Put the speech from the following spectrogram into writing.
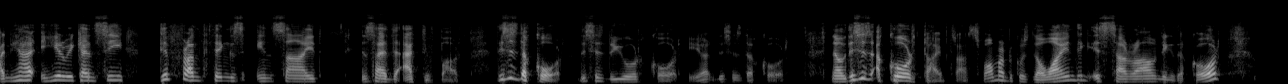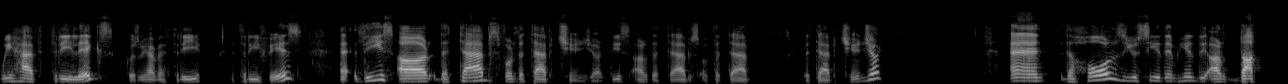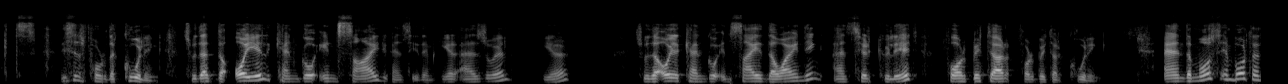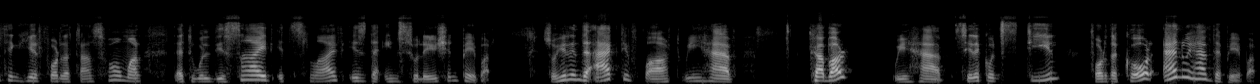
And here, here we can see different things inside inside the active part. This is the core. This is the, your core here. This is the core. Now this is a core type transformer because the winding is surrounding the core. We have three legs because we have a three three phase. Uh, these are the tabs for the tab changer. These are the tabs of the tab the tab changer. And the holes you see them here they are ducts. This is for the cooling so that the oil can go inside you can see them here as well here. So the oil can go inside the winding and circulate for better for better cooling. And the most important thing here for the transformer that will decide its life is the insulation paper so here in the active part we have copper we have silicon steel for the core and we have the paper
